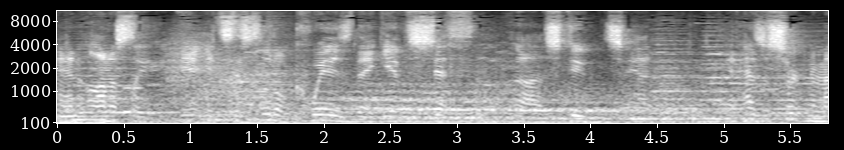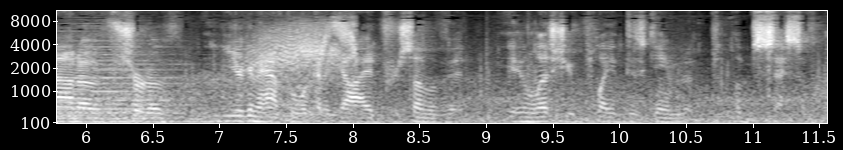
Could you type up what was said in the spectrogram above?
And honestly, it's this little quiz they give Sith uh, students, and it has a certain amount of sort of... You're going to have to look at a guide for some of it, unless you've played this game obsessively.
